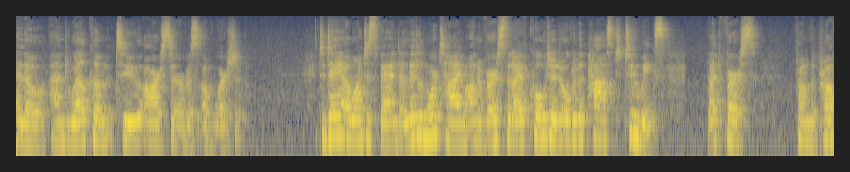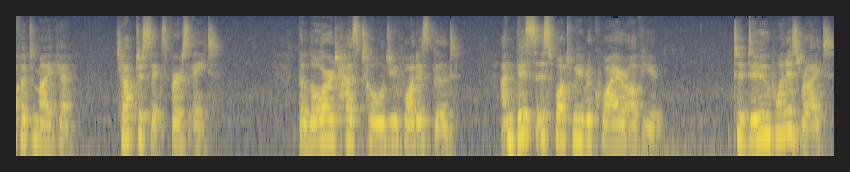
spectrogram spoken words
Hello and welcome to our service of worship. Today I want to spend a little more time on a verse that I've quoted over the past two weeks. That verse from the prophet Micah, chapter 6, verse 8. The Lord has told you what is good, and this is what we require of you to do what is right,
